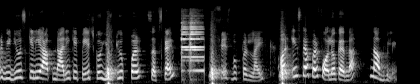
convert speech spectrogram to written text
और वीडियोस के लिए आप नारी के पेज को यूट्यूब पर सब्सक्राइब फेसबुक पर लाइक और इंस्टा पर फॉलो करना ना भूलें।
